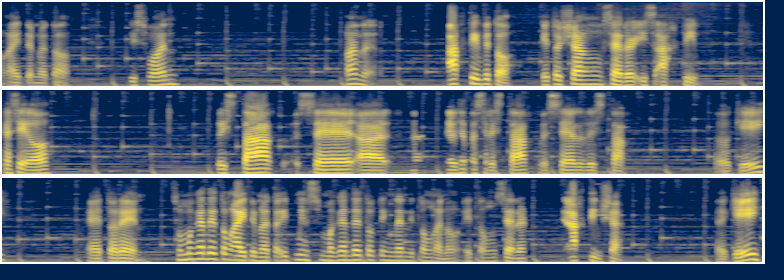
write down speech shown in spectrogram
ng item na to. This one, ano, active ito. Ito siyang seller is active. Kasi oh, restock, sell, uh, sell siya, tapos restock, resell, restock. Okay? Ito rin. So maganda itong item na to. It means maganda ito tingnan itong ano, itong seller. Active siya. Okay?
